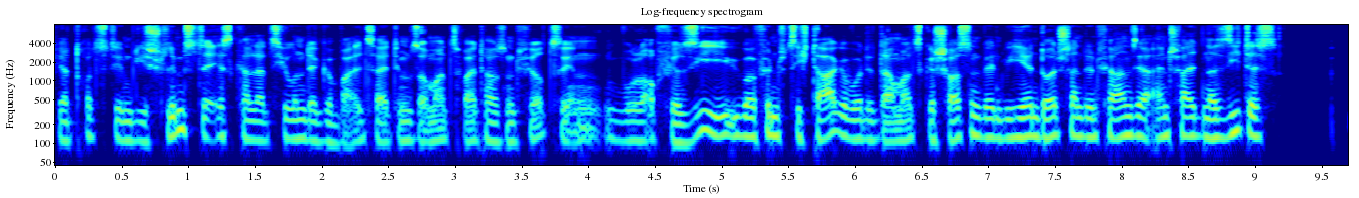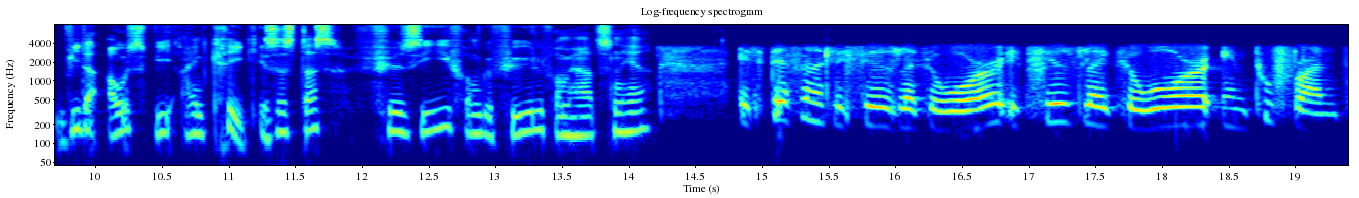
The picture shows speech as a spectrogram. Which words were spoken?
ja trotzdem die schlimmste Eskalation der Gewalt seit dem Sommer 2014. Wohl auch für Sie. Über 50 Tage wurde damals geschossen. Wenn wir hier in Deutschland den Fernseher einschalten, da sieht es wieder aus wie ein Krieg. Ist es das für Sie vom Gefühl, vom Herzen her? It definitely feels like a war. It feels like a war in two fronts.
